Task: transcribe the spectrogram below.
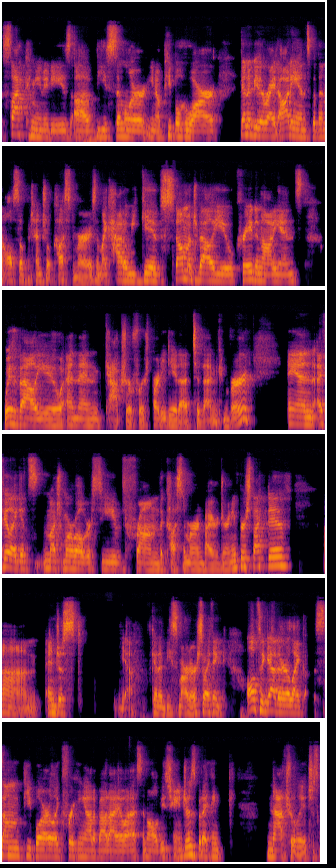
Slack communities of these similar, you know, people who are going to be the right audience, but then also potential customers. And like, how do we give so much value, create an audience with value, and then capture first party data to then convert? And I feel like it's much more well received from the customer and buyer journey perspective. Um, and just, yeah, to be smarter. So I think altogether, like some people are like freaking out about iOS and all of these changes, but I think naturally it's just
